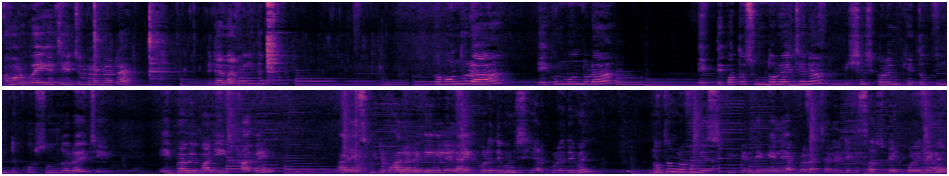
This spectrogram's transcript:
আমার হয়ে গেছে এঁচুর রান্নাটা। এটা নামিয়ে দেব। তো বন্ধুরা, দেখুন বন্ধুরা, দেখতে কত সুন্দর হয়েছে না? বিশ্বাস করেন, খেতেও কিন্তু খুব সুন্দর হয়েছে। এইভাবে বানিয়ে খাবেন। আর রেসিপিটা ভালো লেগে গেলে লাইক করে দেবেন শেয়ার করে দেবেন। নতুন নতুন রেসিপি পেতে গেলে আপনারা চ্যানেলটাকে সাবস্ক্রাইব করে নেবেন।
